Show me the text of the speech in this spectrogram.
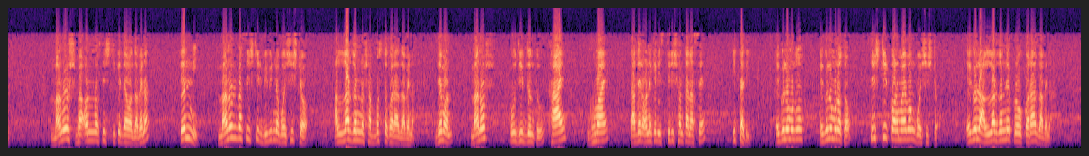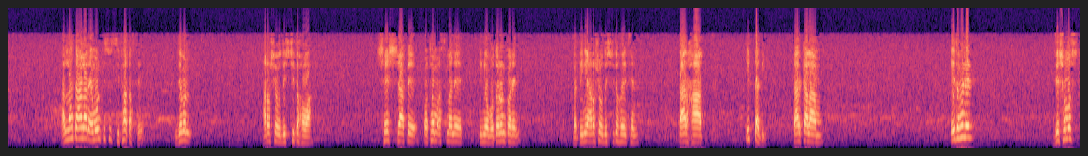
মানুষ বা অন্য সৃষ্টিকে দেওয়া যাবে না। তেমনি মানুষ বা সৃষ্টির বিভিন্ন বৈশিষ্ট্য আল্লাহর জন্য সাব্যস্ত করা যাবে না। যেমন, মানুষ ও জীবজন্তু খায়, ঘুমায়, তাদের অনেকের স্ত্রী, সন্তান আছে, ইত্যাদি। এগুলো মূলত এগুলো মূলত সৃষ্টির কর্ম এবং বৈশিষ্ট্য। এগুলো আল্লাহর জন্য প্রয়োগ করা যাবে না। আল্লাহ তাআলার এমন কিছু সিফাত আছে, যেমন আরও সে অধিষ্ঠিত হওয়া, শেষ রাতে প্রথম আসমানে তিনি অবতরণ করেন বা তিনি আরও সে অধিষ্ঠিত হয়েছেন, তার হাত ইত্যাদি, তার কালাম। এ ধরনের যে সমস্ত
